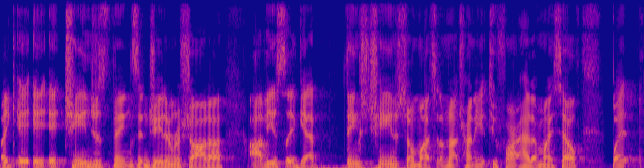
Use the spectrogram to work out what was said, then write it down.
Like it, it, it changes things. And Jaden Rashada, obviously, again, things change so much that I'm not trying to get too far ahead of myself. But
